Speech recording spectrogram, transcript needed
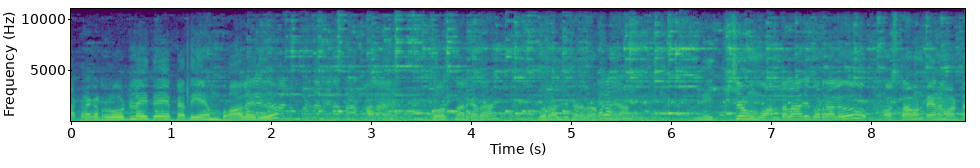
అక్కడక్కడ రోడ్లు అయితే పెద్ద ఏం బాగాలేదు చూస్తున్నారు కదా గుర్రాలు చూసి వస్తున్నాయో? నిత్యం వందలాది గుర్రాలు వస్తూ ఉంటాయి అన్నమాట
